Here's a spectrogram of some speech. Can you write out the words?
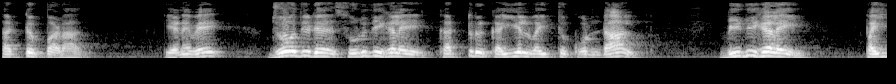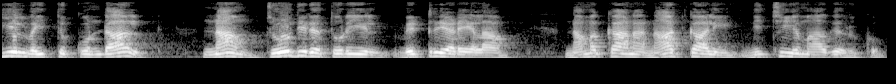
கட்டுப்படாது. எனவே ஜோதிட சுருதிகளை கற்று கையில் வைத்து கொண்டால் விதிகளை பையில் வைத்து கொண்டால் நாம் ஜோதிட துறையில் வெற்றி அடையலாம் நமக்கான நாட்காலி நிச்சயமாக இருக்கும்.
